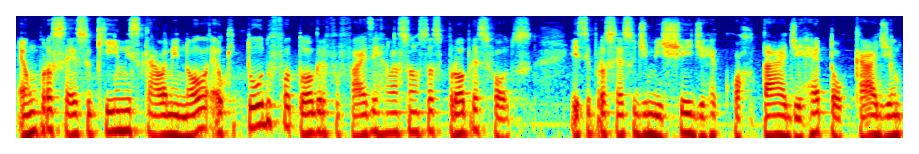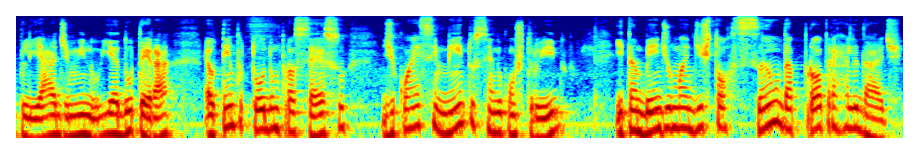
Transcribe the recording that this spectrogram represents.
é um processo que, em uma escala menor, é o que todo fotógrafo faz em relação às suas próprias fotos. Esse processo de mexer, de recortar, de retocar, de ampliar, diminuir, adulterar, é o tempo todo um processo de conhecimento sendo construído e também de uma distorção da própria realidade.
